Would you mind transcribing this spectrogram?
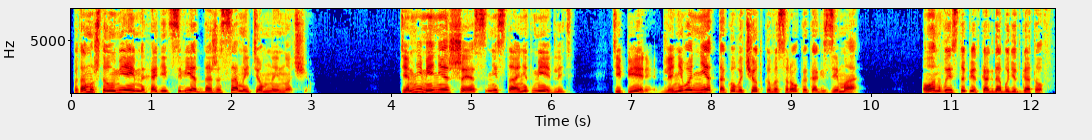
потому что умеем находить свет даже самой темной ночью. Тем не менее, Шес не станет медлить. Теперь для него нет такого четкого срока, как зима. Он выступит, когда будет готов.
